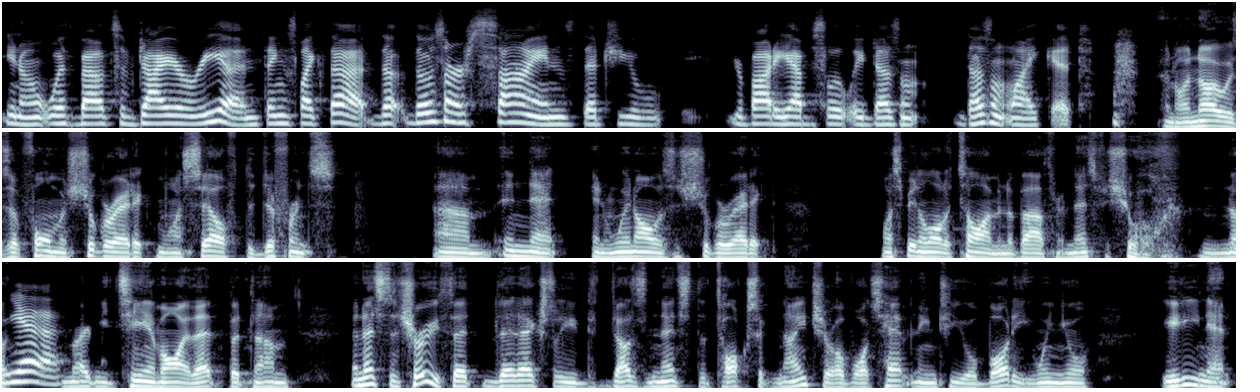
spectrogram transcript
you know, with bouts of diarrhea and things like that. Th- those are signs that you your body absolutely doesn't doesn't like it. And I know as a former sugar addict myself, the difference um, in that and when I was a sugar addict, I spent a lot of time in the bathroom. That's for sure. Not, yeah, maybe TMI that, but um, and that's the truth. That that actually does, and that's the toxic nature of what's happening to your body when you're eating that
